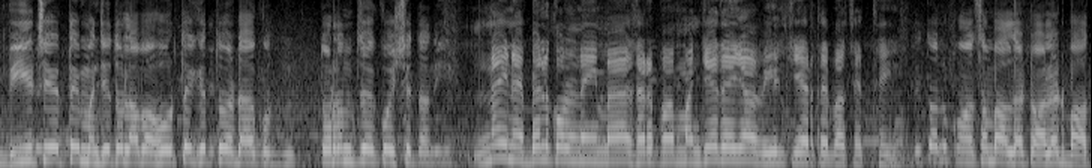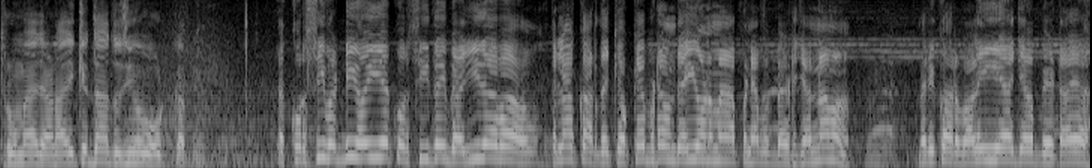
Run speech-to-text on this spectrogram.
ਵੀਲ ਚੇਅਰ ਤੇ ਮੰਜੇ ਤੋਂ ਇਲਾਵਾ ਹੋਰ ਤੇ ਕਿ ਤੁਹਾਡਾ ਕੋ- ਤੁਰਨ 'ਚ ਇਦਾਂ ਦੀ? ਨਹੀਂ ਨਹੀਂ ਬਿਲਕੁਲ ਨਹੀਂ। ਮੈਂ ਸਿਰਫ ਮੰਜੇ ਤੇ ਜਾਂ ਵੀਲ ਚੇਅਰ ਤੇ ਬਸ ਇੱਥੇ ਹੀ। ਤੇ ਤੁਹਾਨੂੰ ਕੌਣ ਸੰਭਾਲਦਾ? ਟਾਇਲਟ ਬਾਥਰੂਮ ਹੈ ਜਾਣਾ। ਇਹ ਕਿੱਦਾਂ ਤੁਸੀਂ ਵੋਟ ਕਰਦੇ ਹੋ? ਇਹ ਕੁਰਸੀ ਵੱਡੀ ਹੋਈ ਹੈ ਕੁਰਸੀ ਤੇ ਹੀ ਬਹਿ ਜੀਦਾ ਵਾ। ਪਹਿਲਾਂ ਘਰ ਦੇ ਚੌਕੇ ਬਿਠਾਉਂਦੇ ਸੀ ਹੁਣ ਮੈਂ ਆਪਣੇ ਆਪ ਬੈਠ ਜਾਂਦਾ ਵਾਂ। ਮੇਰੀ ਘਰ ਵਾਲੀ ਆ ਜਾਂ ਬੇਟਾ ਆ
